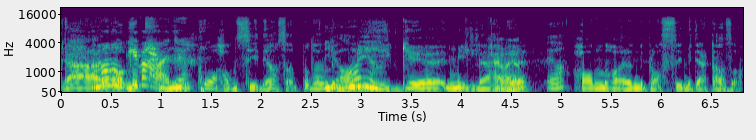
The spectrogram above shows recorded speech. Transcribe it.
Jeg er av natur på hans side. Altså. På den Ja, ja. milde herre. Ja. Han har en plass i mitt hjerte, altså.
